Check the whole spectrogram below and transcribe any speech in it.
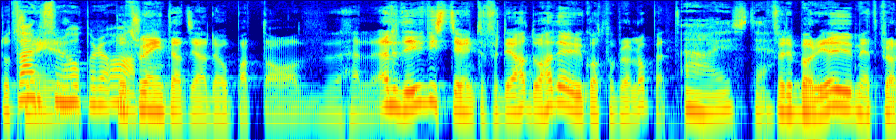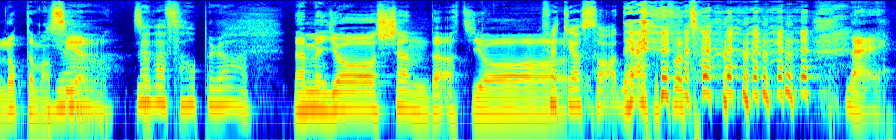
Då tror Varför jag, hoppar du Då av? tror jag inte att jag hade hoppat av heller. Eller det visste jag ju inte, för det, då hade jag ju gått på bröllopet. Ja, just det. För det börjar ju med ett bröllop där man ser. ja. Så Men att, varför hoppar du av? nej, men jag kände att jag... För att jag sa det. Att- nej,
